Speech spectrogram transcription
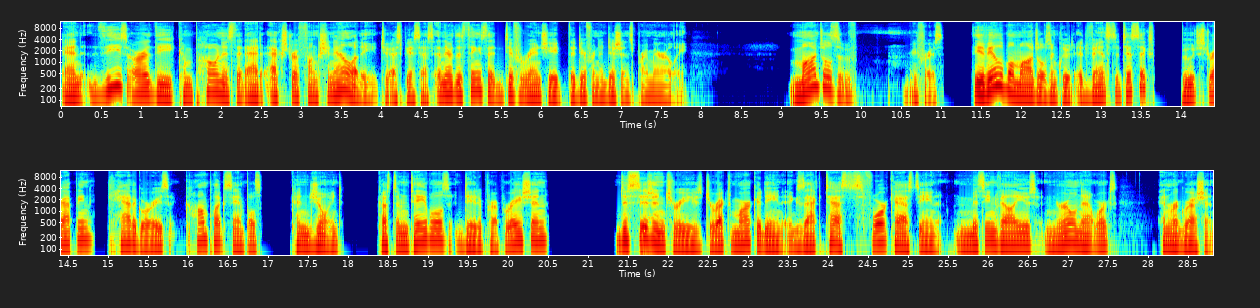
And these are the components that add extra functionality to SPSS. And they're the things that differentiate the different editions primarily. Modules of, rephrase, the available modules include advanced statistics, bootstrapping, categories, complex samples, conjoint, custom tables, data preparation, decision trees, direct marketing, exact tests, forecasting, missing values, neural networks, and regression.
